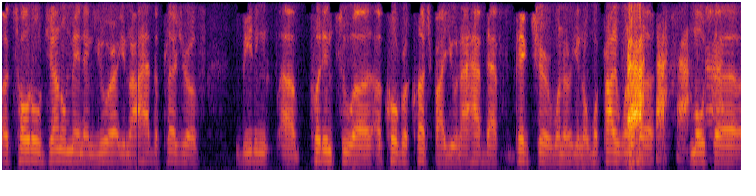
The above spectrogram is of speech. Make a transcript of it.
a total gentleman, and you were you know I had the pleasure of beating uh, put into a, a Cobra clutch by you, and I have that picture. One of you know probably one of the most uh,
